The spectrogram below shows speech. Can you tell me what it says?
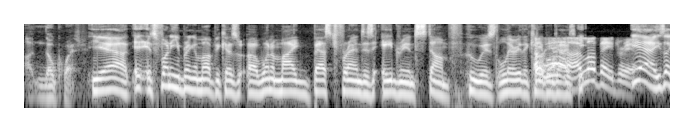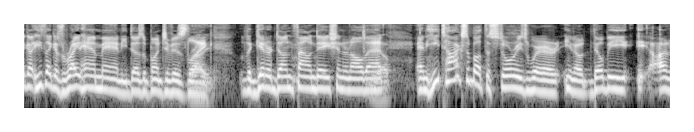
uh, no question. Yeah, it's funny you bring him up because uh, one of my best friends is Adrian Stumpf, who is Larry the Cable oh, yeah, Guy's. I he- love Adrian. yeah, he's like a, he's like his right hand man. He does a bunch of his like the Git-R-Done Foundation and all that. Yep. And he talks about the stories where you know they'll be on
